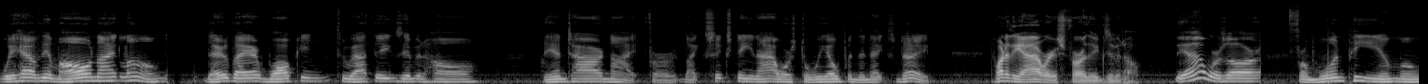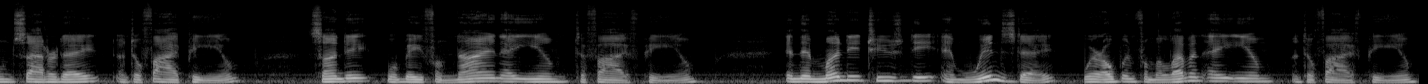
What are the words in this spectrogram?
We have them all night long. They're there walking throughout the exhibit hall the entire night for like 16 hours till we open the next day. What are the hours for the exhibit hall? The hours are from 1 p.m. on Saturday until 5 p.m. Sunday will be from 9 a.m. to 5 p.m. And then Monday, Tuesday, and Wednesday, we're open from 11 a.m. until 5 p.m.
